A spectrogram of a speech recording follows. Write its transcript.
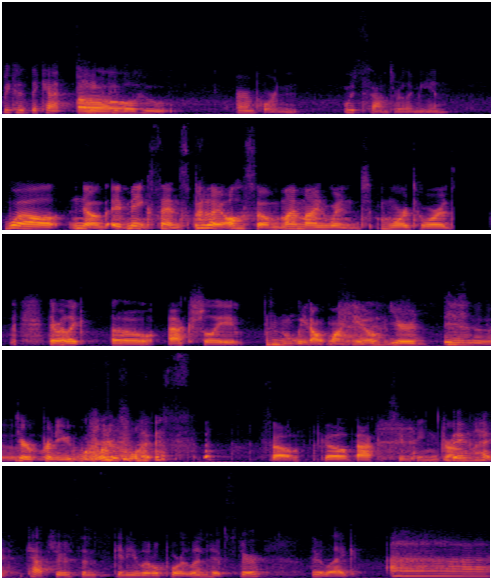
because they can't take Oh. people who are important, which sounds really mean. Well, no, it makes sense, but I also my mind went more towards they were like, "Oh, actually, we don't want you. You're Ew. you're pretty worthless." so, go back to being drunk. They like capture some skinny little Portland hipster. They're like, ah,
